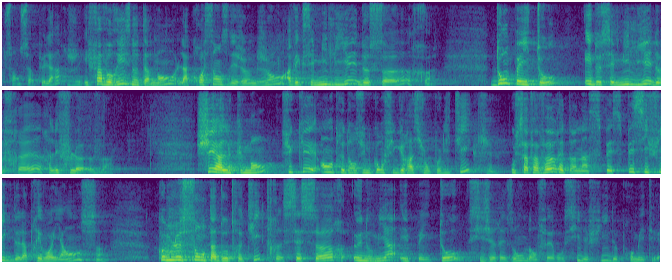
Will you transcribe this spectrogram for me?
au sens un peu large, et favorise notamment la croissance des jeunes gens avec ses milliers de sœurs, dont Peito, et de ses milliers de frères, les fleuves. Chez Alcman, Tuquet entre dans une configuration politique où sa faveur est un aspect spécifique de la prévoyance, comme le sont à d'autres titres ses sœurs Eunomia et Peito, si j'ai raison d'en faire aussi les filles de Prométhée.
